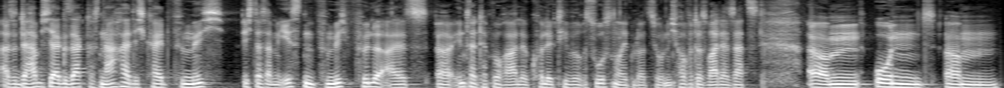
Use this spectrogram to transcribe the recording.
Also da habe ich ja gesagt, dass Nachhaltigkeit für mich, ich das am ehesten für mich fülle als äh, intertemporale kollektive Ressourcenregulation. Ich hoffe, das war der Satz. Ähm, und ähm,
